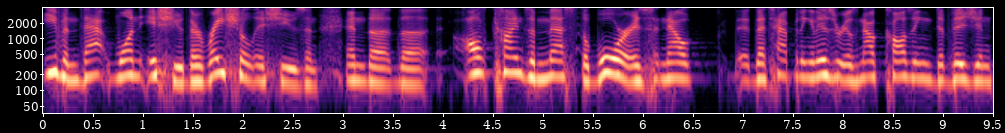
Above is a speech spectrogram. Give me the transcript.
even that one issue the racial issues and and the the all kinds of mess the war is now that's happening in Israel is now causing division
